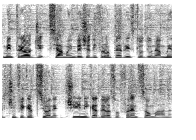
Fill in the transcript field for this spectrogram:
mentre oggi siamo invece di fronte al rischio di una mercificazione cinica della sofferenza umana.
